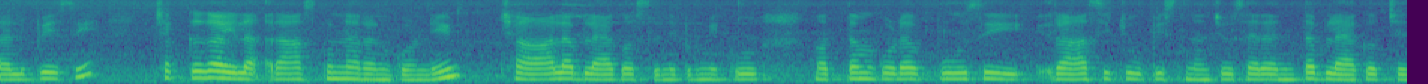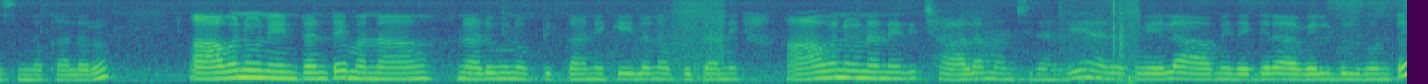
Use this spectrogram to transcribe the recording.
కలిపేసి చక్కగా ఇలా రాసుకున్నారనుకోండి చాలా బ్లాక్ వస్తుంది. ఇప్పుడు మీకు మొత్తం కూడా పూసి రాసి చూపిస్తున్నాను చూసారా ఎంత బ్లాక్ వచ్చేసిందో కలరు ఆవ నూనె ఏంటంటే మన నడుము నొప్పి కానీ కీళ్ళ నొప్పి కానీ ఆవ నూనె అనేది చాలా మంచిదండి. అది ఒకవేళ మీ దగ్గర అవైలబుల్గా ఉంటే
